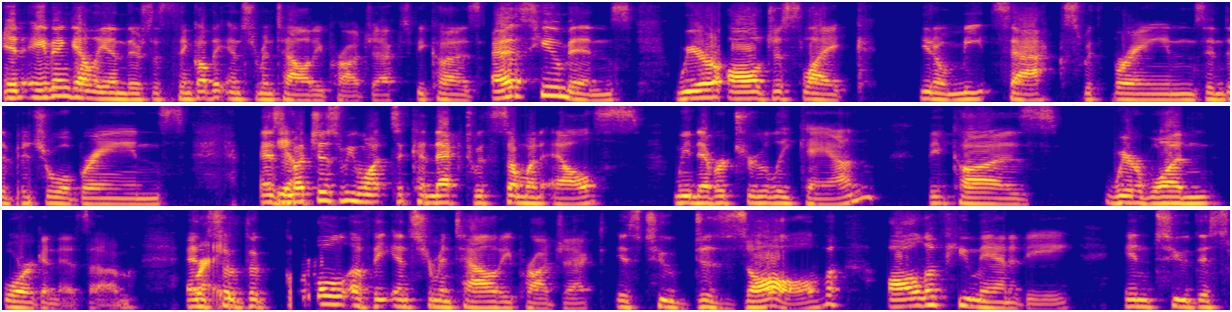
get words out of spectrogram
in evangelion there's this thing called the instrumentality project because as humans we're all just like you know meat sacks with brains individual brains as Yep. much as we want to connect with someone else we never truly can because we're one organism and Right. so the goal of the instrumentality project is to dissolve all of humanity into this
